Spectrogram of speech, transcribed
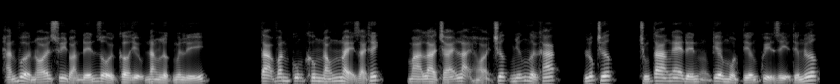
hắn vừa nói suy đoán đến rồi cờ hiệu năng lực nguyên lý. Tạ văn cũng không nóng nảy giải thích, mà là trái lại hỏi trước những người khác, lúc trước, chúng ta nghe đến kia một tiếng quỷ dị tiếng nước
